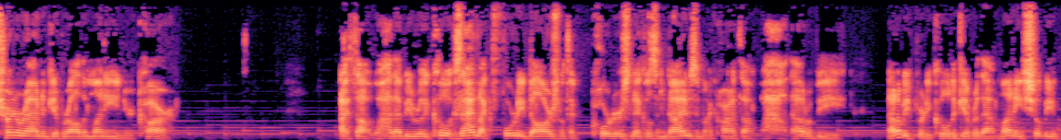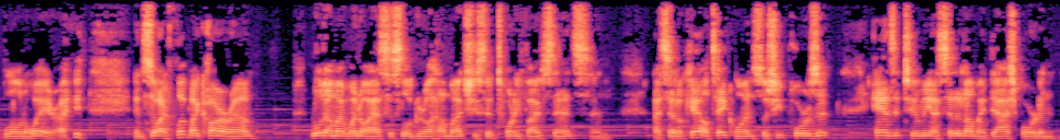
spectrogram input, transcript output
turn around and give her all the money in your car. I thought, wow, that'd be really cool because I had like forty dollars worth of quarters, nickels, and dimes in my car. I thought, wow, that'll be that'll be pretty cool to give her that money. She'll be blown away, right? And so I flipped my car around, rolled down my window, I asked this little girl how much. She said 25 cents. And I said, okay, I'll take one. So she pours it, hands it to me. I set it on my dashboard and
